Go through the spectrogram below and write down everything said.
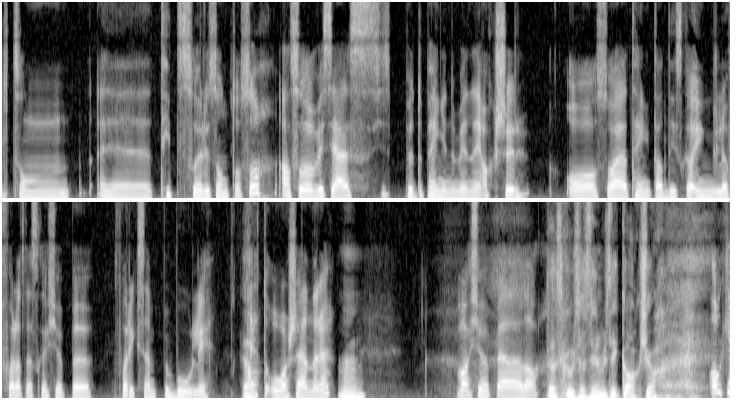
litt sånn eh, tidshorisont også. Altså hvis jeg putter pengene mine i aksjer, og så har jeg tenkt at de skal yngle for at jeg skal kjøpe f.eks. bolig Ja. et år senere, Mm. hva kjøper jeg da? Da skal du sannsynligvis ikke ha aksjer. Ok,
